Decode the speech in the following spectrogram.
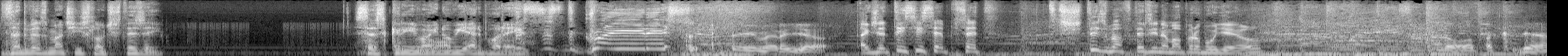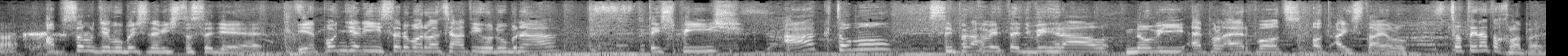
za dveřma číslo čtyři se skrývají no. nový Airpody. Takže ty jsi se před čtyřma vteřinama probudil. No, tak nějak. Absolutně vůbec nevíš, co se děje. Je pondělí 27. dubna, ty spíš a k tomu si právě teď vyhrál nový Apple AirPods od iStylu. Co ty na to, chlape?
